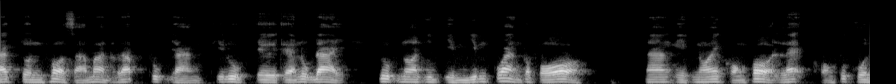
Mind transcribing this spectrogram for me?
รักจนพ่อสามารถรับทุกอย่างที่ลูกเจอแทนลูกได้ ลูกนอนอิ่มๆ ยิ้มกว้างก็พอ นางเอกน้อยของพ่อและของทุกคน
